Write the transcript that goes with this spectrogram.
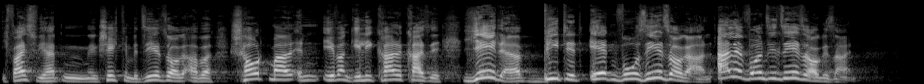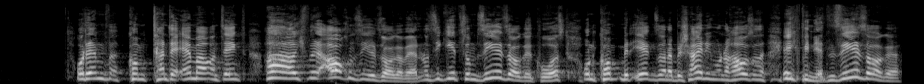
ich weiß, wir hatten eine Geschichte mit Seelsorge, aber schaut mal in evangelikale Kreise. Jeder bietet irgendwo Seelsorge an. Alle wollen sie in Seelsorge sein. Und dann kommt Tante Emma und denkt, ah, ich will auch ein Seelsorger werden. Und sie geht zum Seelsorgekurs und kommt mit irgendeiner Bescheinigung nach Hause und sagt, ich bin jetzt ein Seelsorger.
